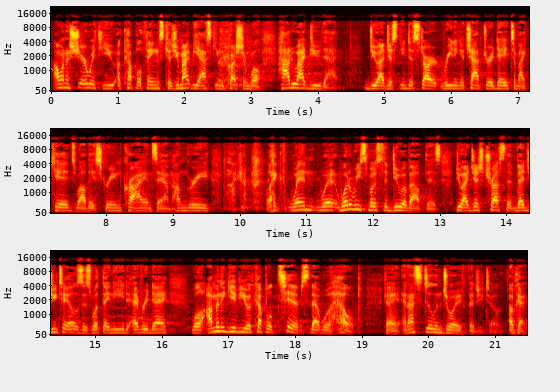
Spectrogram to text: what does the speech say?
I want to share with you a couple things because you might be asking the question, well, how do I do that? Do I just need to start reading a chapter a day to my kids while they scream, cry, and say, I'm hungry? Like, like when, what, what are we supposed to do about this? Do I just trust that Veggie Tales is what they need every day? Well, I'm going to give you a couple tips that will help. Okay. And I still enjoy Veggie Tales. Okay.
